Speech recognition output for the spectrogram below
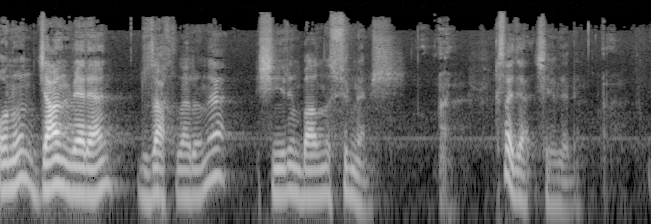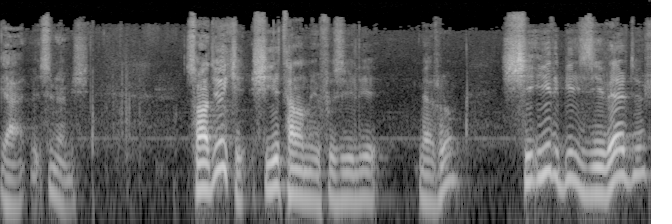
onun can veren dudaklarına şiirin balını sürmemiş. Evet. Kısaca çevirelim. Yani sürmemiş. Sonra diyor ki şiir tanımlıyor Fuzuli merhum. Şiir bir ziverdir,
